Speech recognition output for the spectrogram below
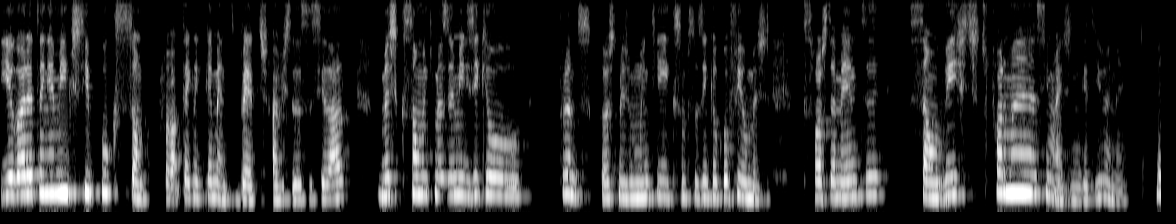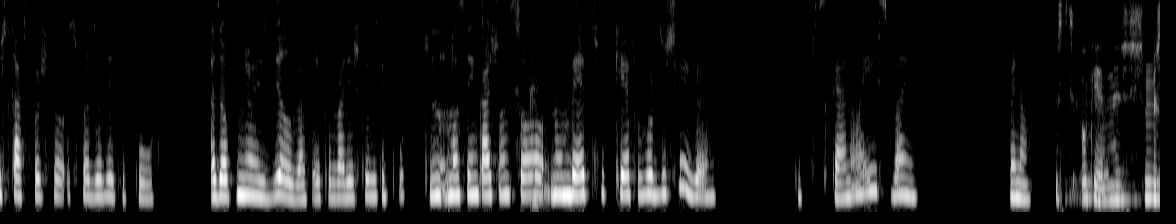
E agora tenho amigos tipo que são tecnicamente betos à vista da sociedade, mas que são muito meus amigos e que eu, pronto, gosto mesmo muito e que são pessoas em que eu confio, mas que supostamente são vistos de forma assim mais negativa, não é? Mas se caso fores, for- se fores a ver tipo as opiniões deles acerca de várias coisas, tipo, não se encaixam só num Beto que é a favor do Chega. Tipo, se cá não é isso, bem. Foi não. Ok, mas, mas,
